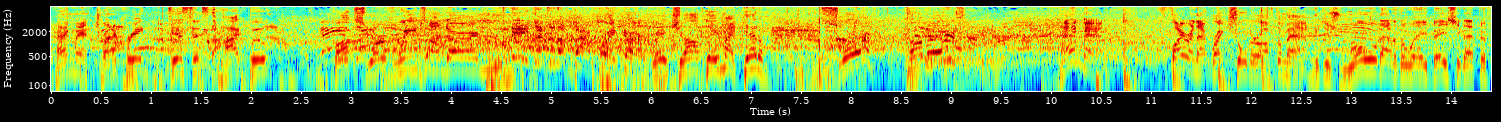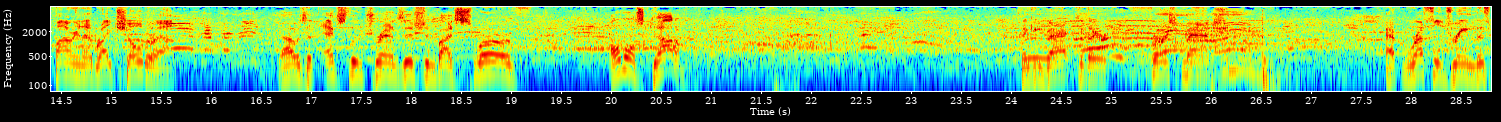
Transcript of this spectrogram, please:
Hangman trying to create distance, the high boot. Caught, Swerve weaves underneath into the backbreaker. Great job there. He might get him. Swerve covers. Hangman firing that right shoulder off the mat. He just rolled out of the way basically after firing that right shoulder out. That was an excellent transition by Swerve. Almost got him. Thinking back to their first match at WrestleDream this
